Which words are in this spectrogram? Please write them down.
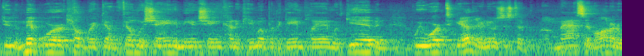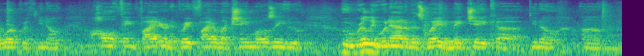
do the mitt work, help break down film with Shane, and me and Shane kind of came up with a game plan with Gib, and we worked together, and it was just a, a massive honor to work with, you know, a Hall of Fame fighter and a great fighter like Shane Mosley, who, who really went out of his way to make Jake, uh, you know, um,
